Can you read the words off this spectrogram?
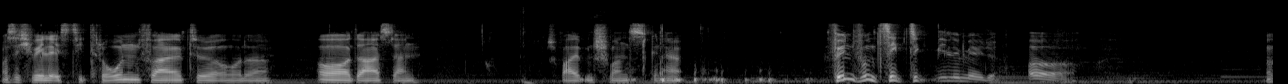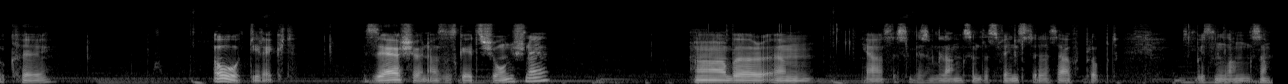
Was ich will ist Zitronenfalter oder... Oh, da ist ein Schwalbenschwanz, genau. 75 mm. Oh. Okay. Oh, direkt. Sehr schön. Also es geht schon schnell. Aber ähm, ja, es ist ein bisschen langsam, das Fenster, das aufploppt. Ist ein bisschen langsam.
